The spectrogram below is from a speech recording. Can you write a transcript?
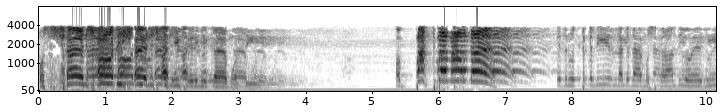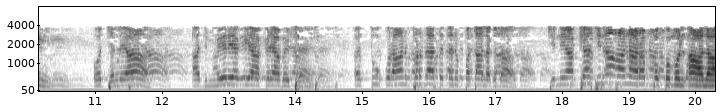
اس شہنشاہ دی شہنشاہی پھر بھی قائم ہوتی ہے۔ اب وقت پہ مار دے۔ ادھر تقدیر لگدا ہے، مسکراندی ہوئے گی۔ او جھلیا اج میرے اگے آکڑیا بیٹھا ہے۔ تو قرآن پڑھدا تے تینو پتہ لگدا۔ جن آکھیا سی نا انا ربکم الاعلی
